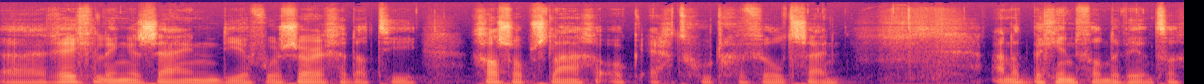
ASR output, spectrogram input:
uh, regelingen zijn die ervoor zorgen dat die gasopslagen ook echt goed gevuld zijn aan het begin van de winter.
